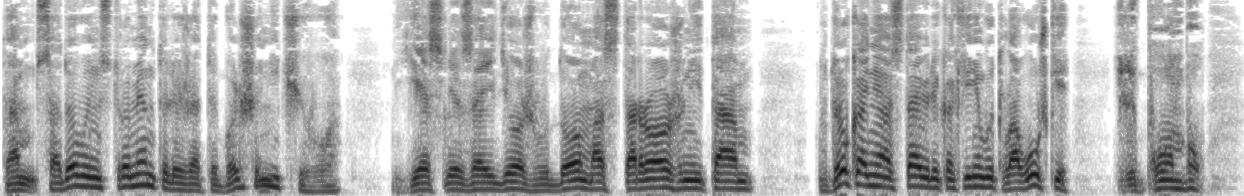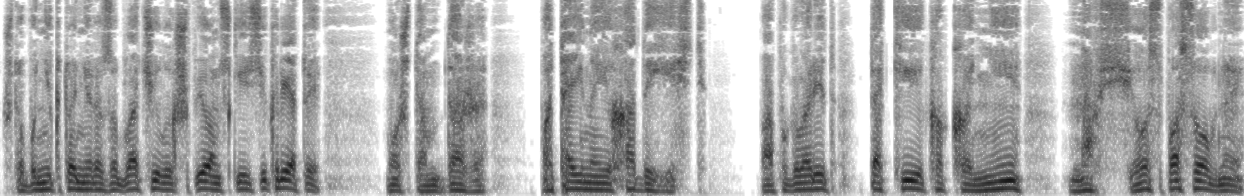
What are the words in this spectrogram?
Там садовые инструменты лежат и больше ничего. Если зайдешь в дом, осторожней там. Вдруг они оставили какие-нибудь ловушки или бомбу, чтобы никто не разоблачил их шпионские секреты. Может, там даже потайные ходы есть. Папа говорит, такие, как они, на все способны.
